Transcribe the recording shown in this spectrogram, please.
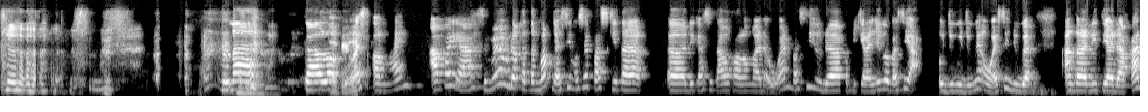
Nah, kalau Oke, US online apa ya? Sebenarnya udah ketebak gak sih? Maksudnya pas kita eh, dikasih tahu kalau nggak ada UN pasti udah kepikiran juga pasti ujung-ujungnya US-nya juga antara ditiadakan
